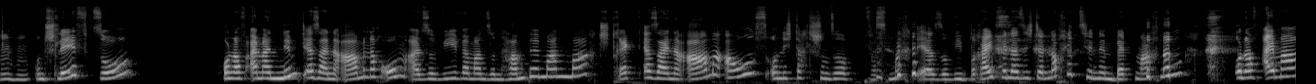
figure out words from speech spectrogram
Mhm. und schläft so. Und auf einmal nimmt er seine Arme nach oben, also wie wenn man so einen Hampelmann macht, streckt er seine Arme aus. Und ich dachte schon so, was macht er so? Wie breit will er sich denn noch jetzt hier in dem Bett machen? Und auf einmal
